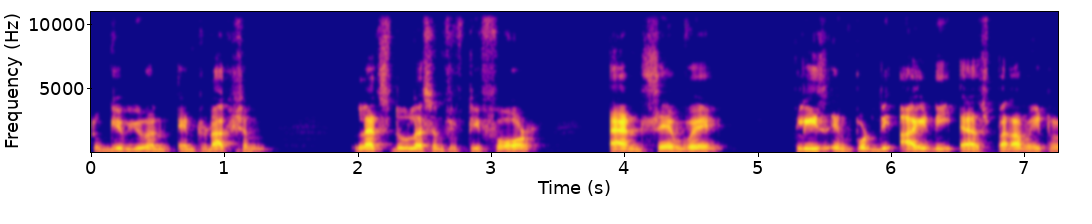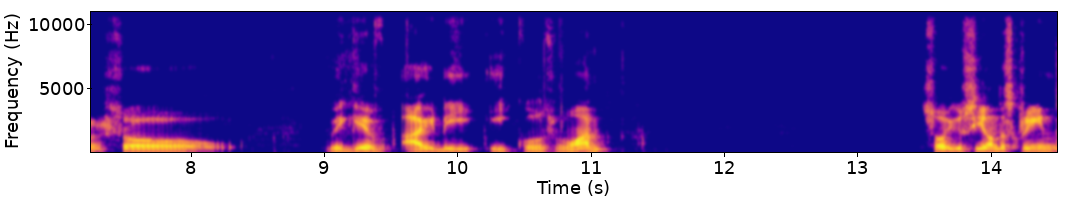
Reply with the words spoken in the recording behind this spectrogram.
to give you an introduction. Let's do lesson 54 and same way please input the id as parameter. So we give id equals 1 so you see on the screen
